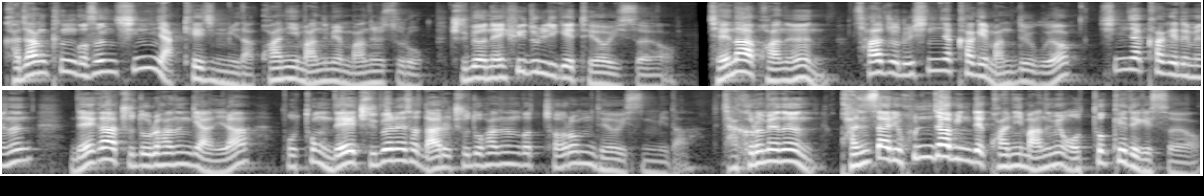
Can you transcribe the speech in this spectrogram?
가장 큰 것은 신약해집니다. 관이 많으면 많을수록 주변에 휘둘리게 되어 있어요. 재나 관은 사주를 신약하게 만들고요. 신약하게 되면은 내가 주도를 하는 게 아니라 보통 내 주변에서 나를 주도하는 것처럼 되어 있습니다. 자, 그러면은 관살이 혼잡인데 관이 많으면 어떻게 되겠어요?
